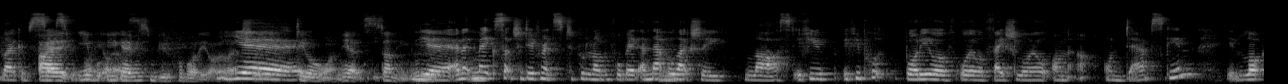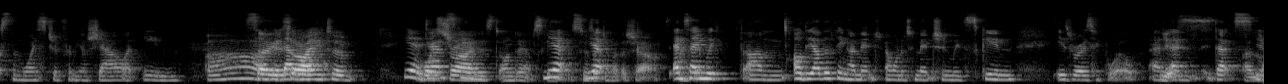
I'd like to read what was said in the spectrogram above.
like obsessed. I with you, body you oils. gave me some beautiful body oil. Actually. Yeah. Dior one. Yeah, it's stunning. Mm. Yeah, and it makes such a difference to put it on before bed, and that will actually last. If you if you put body oil, oil or facial oil on on damp skin, it locks the moisture from your shower in. Ah. So okay, that so will- I need to Yeah, damp moisturized on damp skin Yeah, as soon as yeah. I jump out the shower. And Okay. same with um, oh the other thing I meant I wanted to mention with skin is rosehip oil and, Yes, and that's I you know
